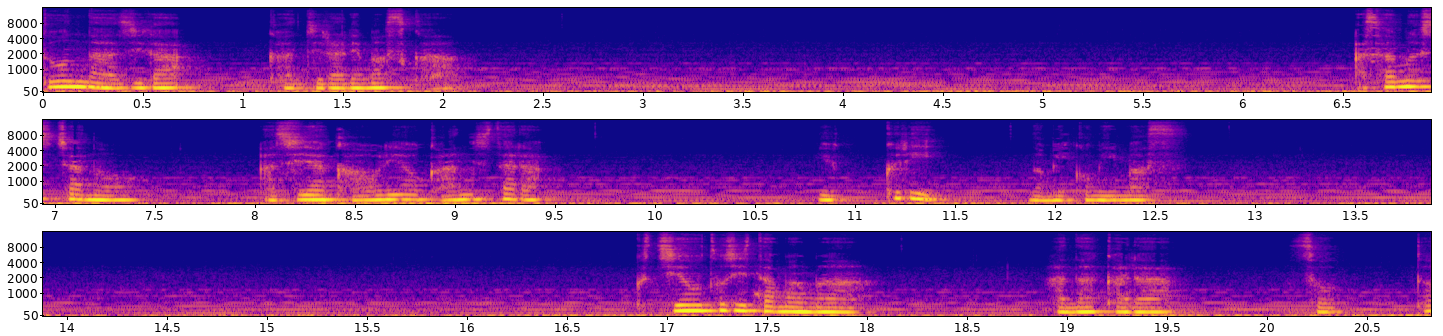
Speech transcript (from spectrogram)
どんな味が感じられますか？浅蒸し茶の味や香りを感じたらゆっくり飲み込みます。口を閉じたまま鼻からそっと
